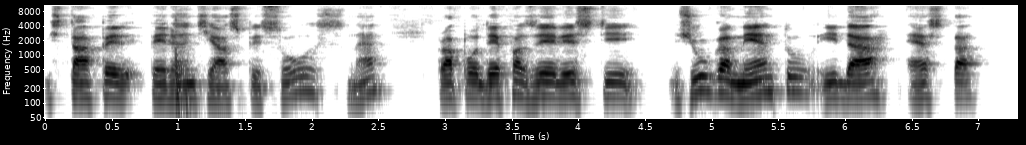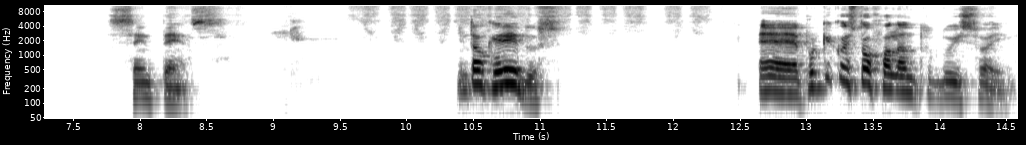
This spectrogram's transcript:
estar per, perante as pessoas, né, para poder fazer este julgamento e dar esta sentença. Então, queridos, é, por que, que eu estou falando tudo isso aí?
